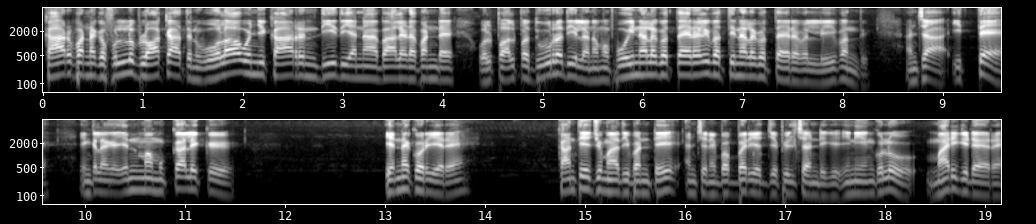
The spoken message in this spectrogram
ಕಾರ್ ಪನ್ನಗ ಫುಲ್ ಬ್ಲಾಕ್ ಆತನು ಓಲಾ ಒಂಜಿ ಕಾರನ್ನು ದೀದಿ ಎನ್ನ ಬಾಲೆಡ ಪಂಡೆ. ಅಲ್ಪ ಅಲ್ಪ ದೂರದಿಲ್ಲ ನಮ್ಮ ಪೋಯಿನೆಲ್ಲ ಗೊತ್ತಾಯಿರಲಿ ಬತ್ತಿನೆಲ್ಲ ಗೊತ್ತಾಯಿರವಲ್ಲಿ ಬಂದು. ಅಂಚ ಇತ್ತೆ, ಎಂಕಲ ಎನ್ಮ ಮುಕ್ಕಾಲಿಕ್ ಎಣ್ಣೆ ಕೊರಿಯರೆ. ಕಾಂತೇಜು ಮಾದಿ ಬಂಟೆ ಅಂಚನೆ ಬಬ್ಬರಿ ಅಜ್ಜೆ ಪಿಲ್ಚಂಡಿಗೆ ಇನಿ ಎಂಗುಲು ಮಾರಿಗಿಡಯರೆ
